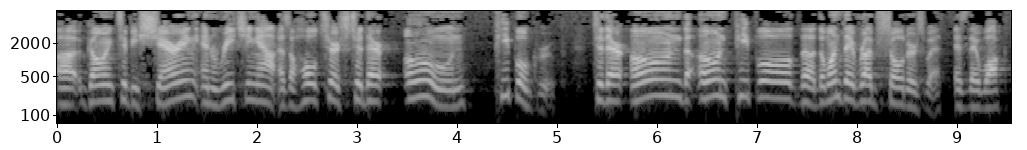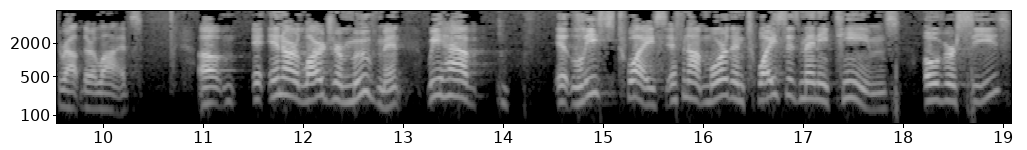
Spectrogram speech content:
uh, going to be sharing and reaching out as a whole church to their own people group, to their own, the own people, the, the ones they rub shoulders with as they walk throughout their lives. Uh, in our larger movement, we have at least twice, if not more than twice as many teams overseas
